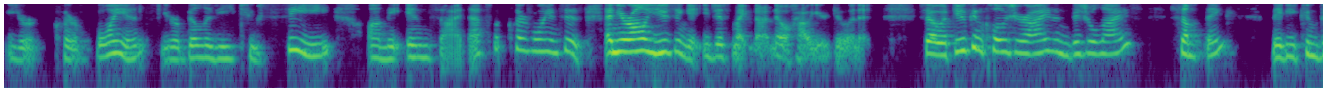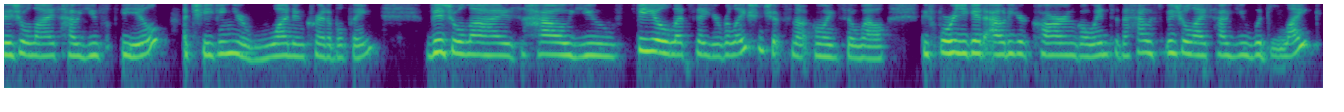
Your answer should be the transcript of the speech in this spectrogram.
your clairvoyance, your ability to see on the inside. That's what clairvoyance is. And you're all using it. You just might not know how you're doing it. So if you can close your eyes and visualize something, maybe you can visualize how you feel achieving your one incredible thing visualize how you feel let's say your relationship's not going so well before you get out of your car and go into the house visualize how you would like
